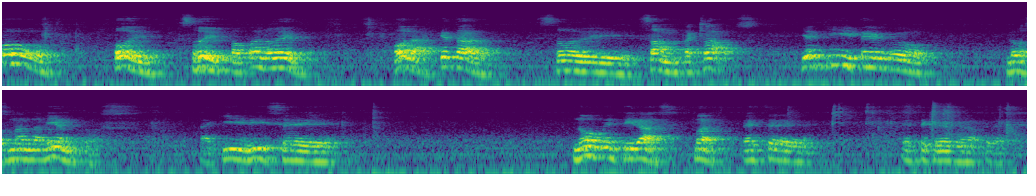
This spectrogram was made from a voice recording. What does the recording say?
oh! Hoy soy Papá Noel. Hola, ¿qué tal? Soy Santa Claus. Y aquí tengo los mandamientos. Aquí dice, no mentirás. Bueno, este, este creo que a ser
